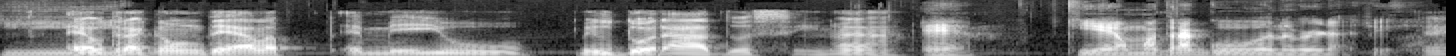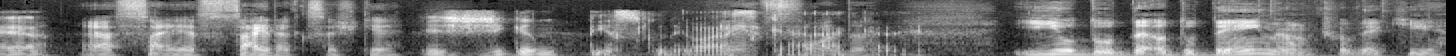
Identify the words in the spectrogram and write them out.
E... É, o dragão dela é meio, meio dourado, assim, não é? É, que é uma dragoa, na verdade. É. É a é Cyrax, acho que é. É gigantesco o negócio, é, caraca. Foda. E o do, do Daemon, deixa eu ver aqui.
